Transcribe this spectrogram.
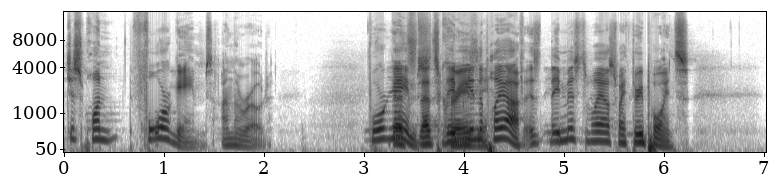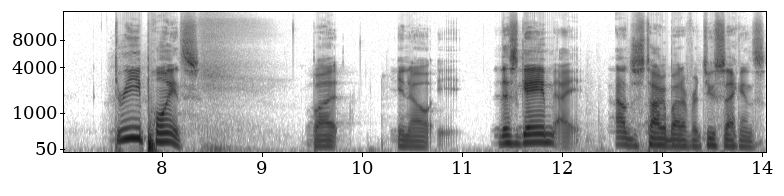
just won four games on the road. Four That's- games. that's They'd be in the crazy. playoff. Is- They missed the playoffs by three points. Three points. But you know, this game. I, I'll just talk about it for two seconds.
